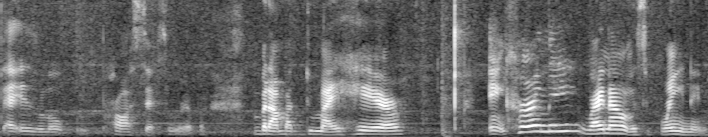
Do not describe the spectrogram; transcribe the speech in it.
that is a little process or whatever. But I'm about to do my hair. And currently, right now, it's raining.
